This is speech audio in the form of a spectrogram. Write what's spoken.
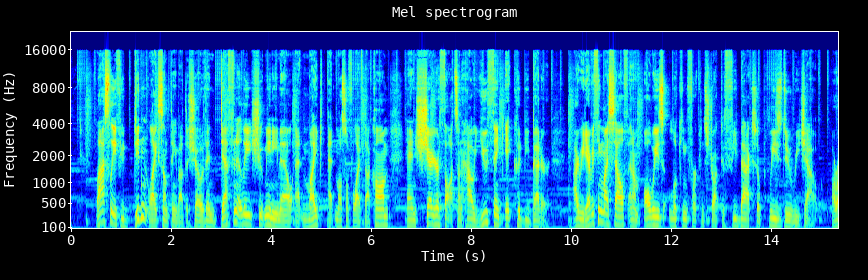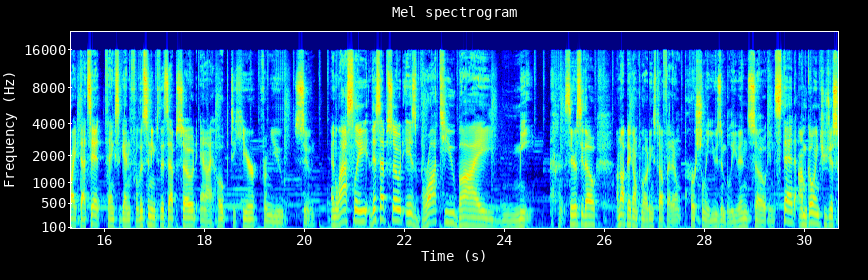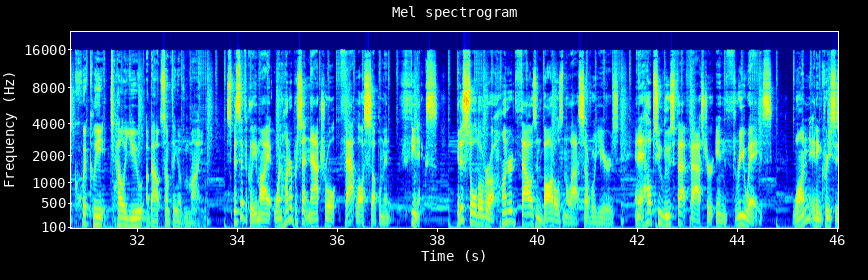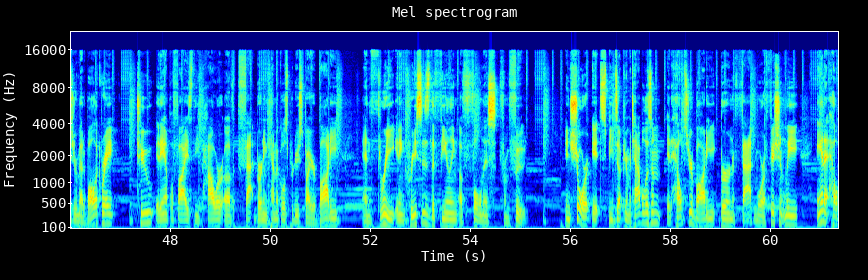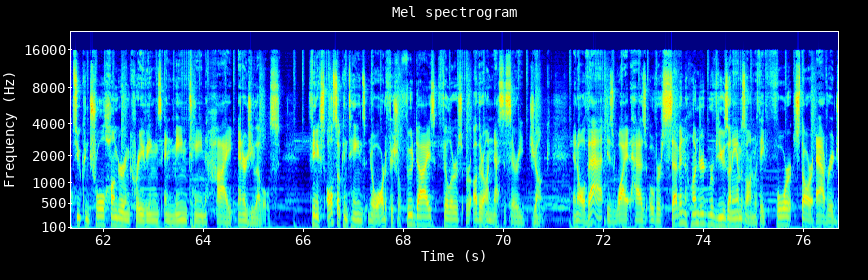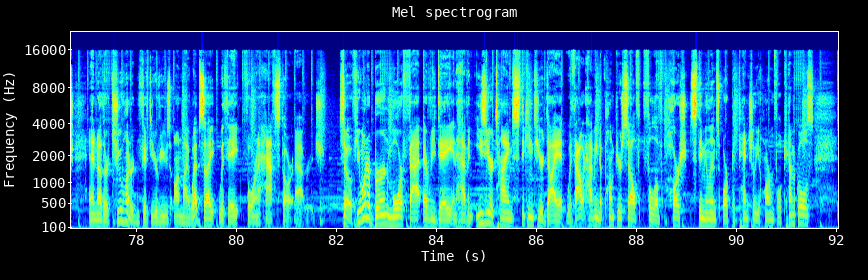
Lastly, if you didn't like something about the show, then definitely shoot me an email at mike at muscleforlife.com and share your thoughts on how you think it could be better. I read everything myself and I'm always looking for constructive feedback, so please do reach out. All right, that's it. Thanks again for listening to this episode, and I hope to hear from you soon. And lastly, this episode is brought to you by me. Seriously, though, I'm not big on promoting stuff that I don't personally use and believe in, so instead, I'm going to just quickly tell you about something of mine. Specifically, my 100% natural fat loss supplement, Phoenix. It has sold over 100,000 bottles in the last several years, and it helps you lose fat faster in three ways. One, it increases your metabolic rate. Two, it amplifies the power of fat burning chemicals produced by your body. And three, it increases the feeling of fullness from food. In short, it speeds up your metabolism, it helps your body burn fat more efficiently, and it helps you control hunger and cravings and maintain high energy levels. Phoenix also contains no artificial food dyes, fillers, or other unnecessary junk. And all that is why it has over 700 reviews on Amazon with a four star average, and another 250 reviews on my website with a four and a half star average. So, if you want to burn more fat every day and have an easier time sticking to your diet without having to pump yourself full of harsh stimulants or potentially harmful chemicals,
